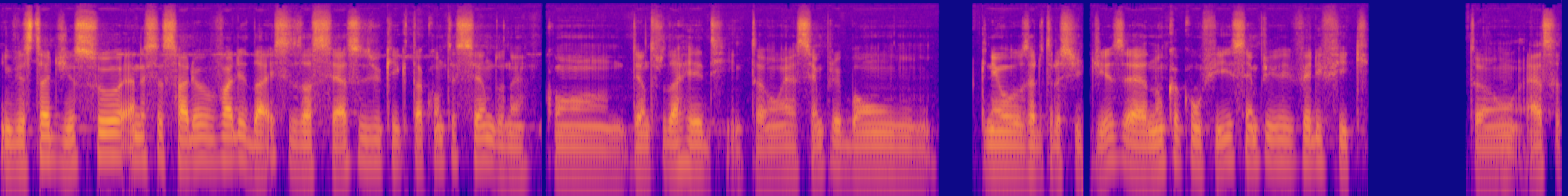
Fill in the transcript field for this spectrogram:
Em vista disso, é necessário validar esses acessos e o que está acontecendo né, com, dentro da rede. Então é sempre bom, que nem o Zero Trust diz, é nunca confie, sempre verifique. Então essa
